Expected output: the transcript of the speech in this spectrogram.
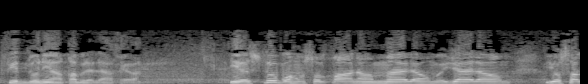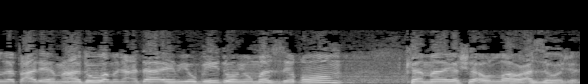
في الدنيا قبل الآخرة. يسلبهم سلطانهم مالهم رجالهم يسلط عليهم عدوا من أعدائهم يبيدهم يمزقهم. كما يشاء الله عز وجل.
